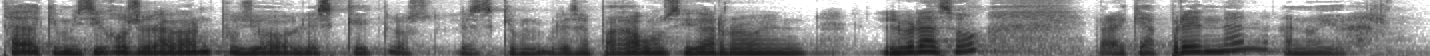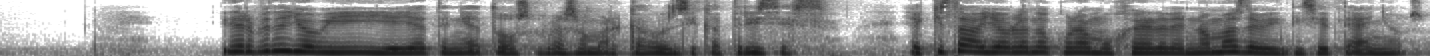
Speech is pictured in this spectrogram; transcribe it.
cada que mis hijos lloraban, pues yo les, que, les, que, les apagaba un cigarro en el brazo para que aprendan a no llorar. Y de repente yo vi y ella tenía todo su brazo marcado en cicatrices. Y aquí estaba yo hablando con una mujer de no más de 27 años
